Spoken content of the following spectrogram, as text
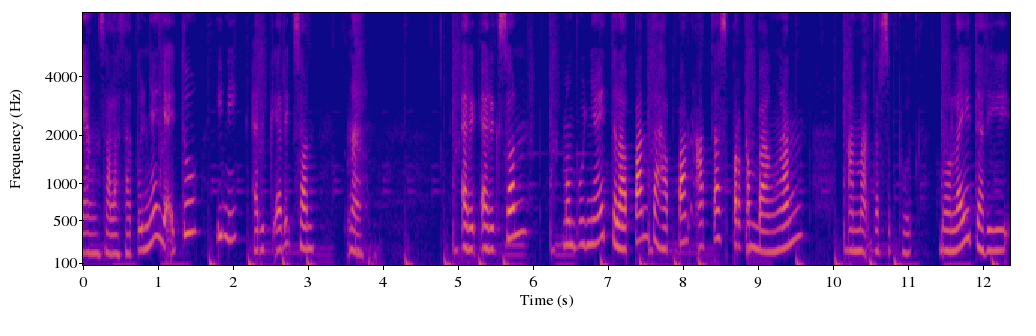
yang salah satunya yaitu ini, Erik Erikson. Nah, Erik Erikson mempunyai delapan tahapan atas perkembangan anak tersebut mulai dari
